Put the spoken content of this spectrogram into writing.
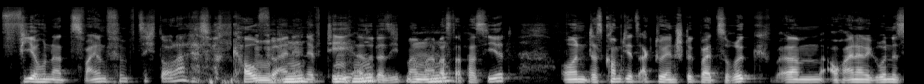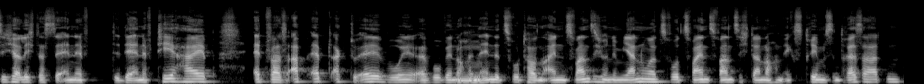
452 Dollar. Das war ein Kauf mhm. für ein NFT. Mhm. Also da sieht man mal, was mhm. da passiert. Und das kommt jetzt aktuell ein Stück weit zurück. Ähm, auch einer der Gründe ist sicherlich, dass der, NF der NFT-Hype etwas abebbt aktuell, wo, äh, wo wir noch mhm. Ende 2021 und im Januar 2022 dann noch ein extremes Interesse hatten,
